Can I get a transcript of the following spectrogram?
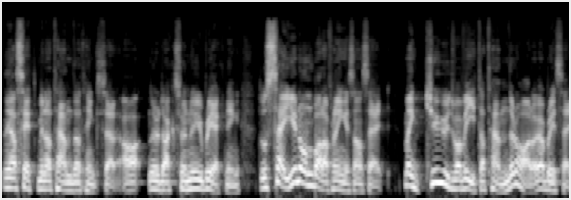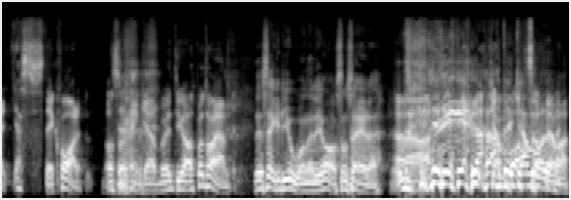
när jag sett mina tänder och tänker så här, ja, nu är det dags för en ny blekning. Då säger någon bara från ingenstans så här, men gud vad vita tänder du har. Och jag blir så här, yes, det är kvar. Och så tänker jag, behöver inte göra på ett tag igen. Det är säkert Johan eller jag som säger det. Ja, det vara kan så. vara det va?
